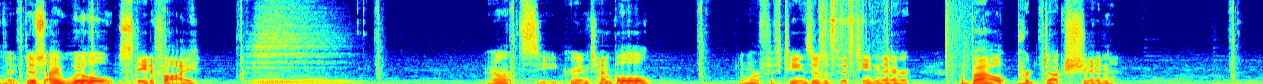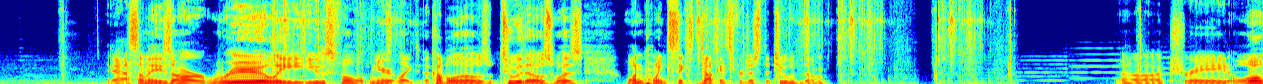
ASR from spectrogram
All right, this I will statify. Now let's see, Grand Temple. More 15s. There's a 15 there. About production. Yeah, some of these are really useful. Near like a couple of those, two of those was 1.6 ducats for just the two of them. Uh, trade. Oh,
